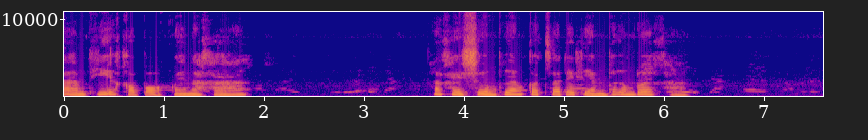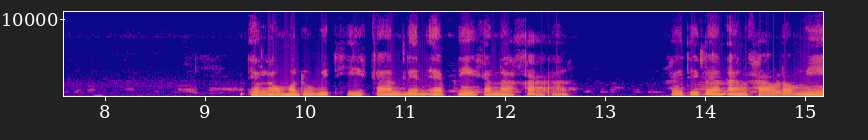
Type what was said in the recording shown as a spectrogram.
ตามที่เขาบอกเลยนะคะ ถ้าใครเชิญเพื่อนก็จะได้เหรียญเพิ่มด้วยค่ะ เดี๋ยวเรามาดูวิธีการเล่นแอปนี้กันนะคะ ใครที่เลื่อนอ่านข่าวแล้วมี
